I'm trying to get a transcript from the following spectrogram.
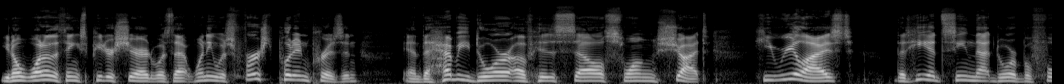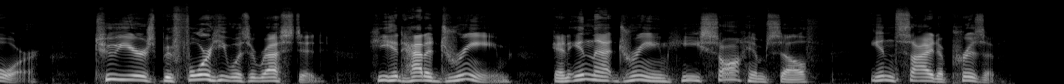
You know, one of the things Peter shared was that when he was first put in prison and the heavy door of his cell swung shut, he realized that he had seen that door before two years before he was arrested, he had had a dream, and in that dream, he saw himself inside a prison.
